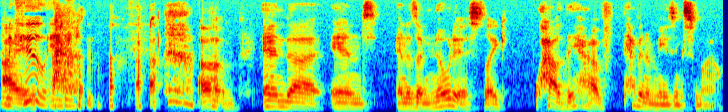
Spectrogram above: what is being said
like I, who, Andy? um, and uh, and and as I've noticed, like wow, they have they have an amazing smile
